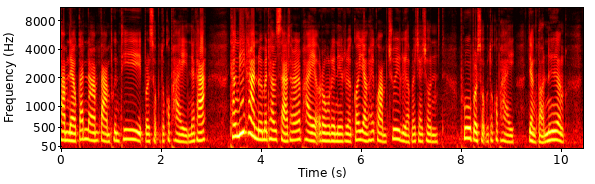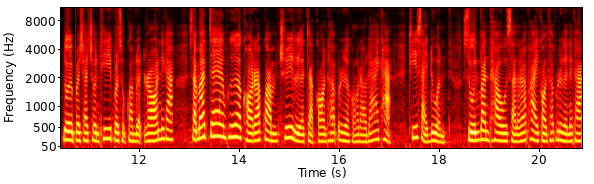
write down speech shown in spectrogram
ทำแนวกั้นน้ำตามพื้นที่ประสบอุทกภัยนะคะทั้งนี้ค่ะหน่วยบรรเทาสาธารณภัยโรงเรียนในเรือก็ยังให้ความช่วยเหลือประชาชน ผู้ประสบอุทกภัยอย่างต่อเนื่อง โดยประชาชนที่ประสบความเดือดร้อนนะคะสามารถแจ้งเพื่อขอรับความช่วยเหลือจากกองทัพเรือของเราได้ค่ะ ที่สายด่วน ศูนย์บรรเทาสาธารณภัยกองทัพเรือนะคะ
